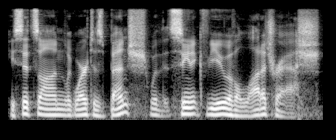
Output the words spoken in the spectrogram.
He sits on LaGuerta's bench with its scenic view of a lot of trash.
